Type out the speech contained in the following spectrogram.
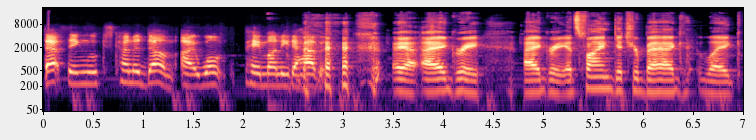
that thing looks kind of dumb," I won't pay money to have it. yeah, I agree. I agree. It's fine. Get your bag. Like,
